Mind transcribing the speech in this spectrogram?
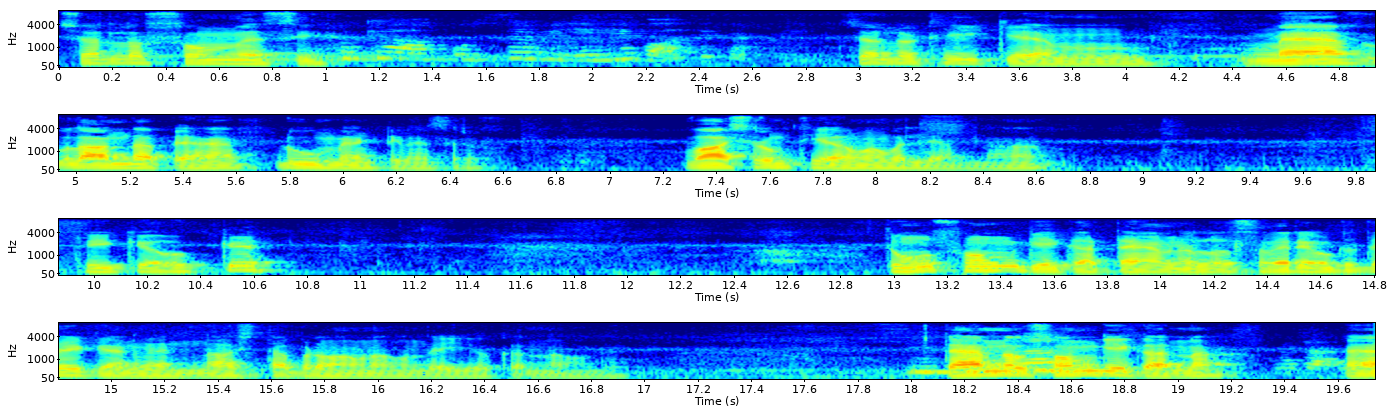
चलो सोम वैसी चलो ठीक है हम- मैं बुलांदा पे हैं दो मिनट में सिर्फ वाशरूम थी वहाँ वाले आना हाँ ठीक है ओके ਤੂੰ ਸੌਂ ਗਏ ਕਾ ਟਾਈਮ ਨਾਲ ਸਵੇਰੇ ਉੱਠਦੇ ਕਿ ਐਵੇਂ ਨਾਸ਼ਤਾ ਬਣਾਉਣਾ ਹੁੰਦਾ ਇਹੋ ਕਰਨਾ ਹੁੰਦਾ ਟਾਈਮ ਨਾਲ ਸੌਂ ਗਏ ਕਰਨਾ ਹੈ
